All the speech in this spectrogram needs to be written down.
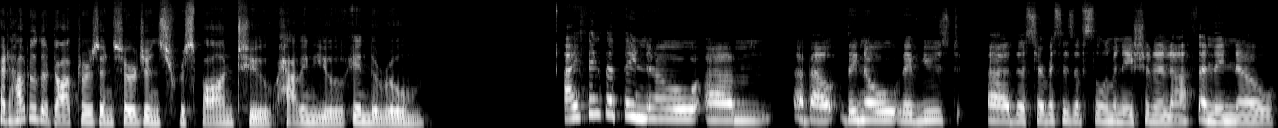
And how do the doctors and surgeons respond to having you in the room? I think that they know um, about they know they've used uh, the services of Soullumination enough and they know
